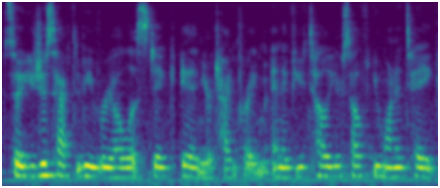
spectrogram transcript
So you just have to be realistic in your time frame. And if you tell yourself you want to take,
